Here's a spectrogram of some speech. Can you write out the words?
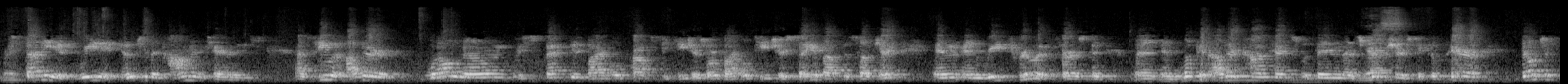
Right. Study it, read it, go to the commentaries, uh, see what other well-known, respected Bible prophecy teachers or Bible teachers say about the subject, and, and read through it first, and, and, and look at other contexts within the Yes. scriptures to compare. Don't just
